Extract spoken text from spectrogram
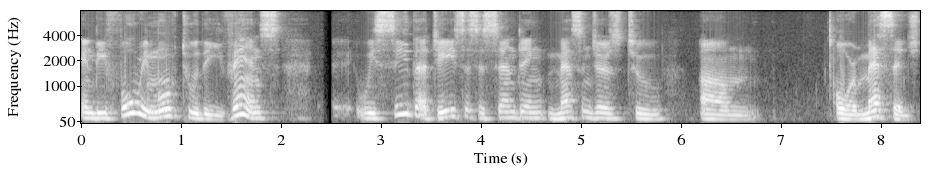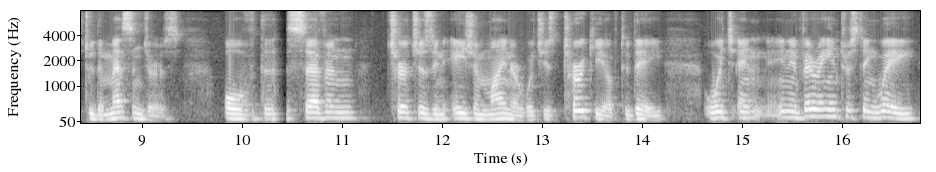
And before we move to the events, we see that Jesus is sending messengers to, um, or message to the messengers of the seven churches in Asia Minor, which is Turkey of today, which and in a very interesting way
